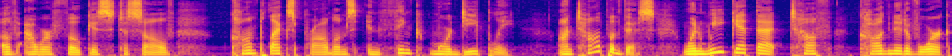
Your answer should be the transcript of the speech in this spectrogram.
of our focus to solve complex problems and think more deeply. On top of this, when we get that tough cognitive work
